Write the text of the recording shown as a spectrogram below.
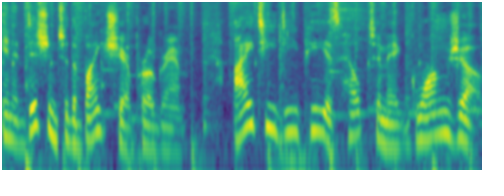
In addition to the bike share program, ITDP has helped to make Guangzhou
